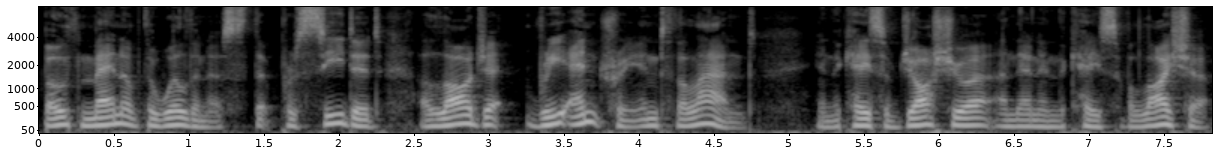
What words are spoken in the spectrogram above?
both men of the wilderness that preceded a larger re entry into the land, in the case of Joshua and then in the case of Elisha.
